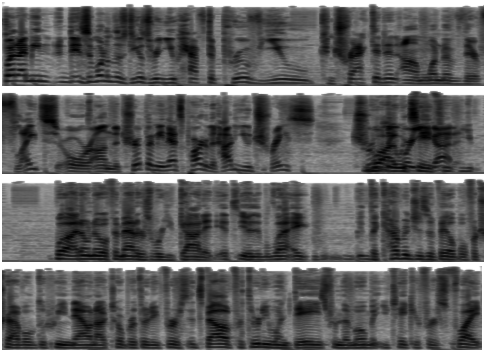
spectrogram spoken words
but I mean, is it one of those deals where you have to prove you contracted it on one of their flights or on the trip? I mean, that's part of it. How do you trace truly well, I would where say you got you, it? you- well, I don't know if it matters where you got it. It's it, like, the coverage is available for travel between now and October 31st. It's valid for 31 days from the moment you take your first flight,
